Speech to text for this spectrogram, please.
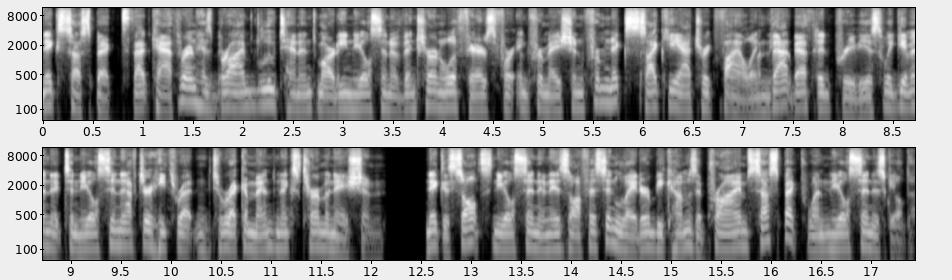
Nick suspects that Catherine has bribed Lieutenant Marty Nielsen of Internal Affairs for information from Nick's psychiatric file and that Beth had previously given it to Nielsen after he threatened to recommend Nick's termination. Nick assaults Nielsen in his office and later becomes a prime suspect when Nielsen is killed.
